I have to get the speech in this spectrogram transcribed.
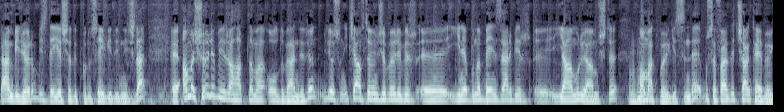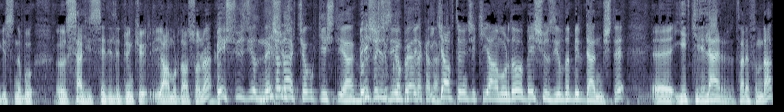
ben biliyorum. Biz de yaşadık bunu sevgili dinleyiciler. E, ama şöyle bir rahatlama oldu bende dün. Biliyorsun iki hafta önce böyle bir e, yine buna benzer bir e, yağmur yağmıştı. Mamak bölgesinde. Bu sefer de Çankaya bölgesinde bu e, sel hissedildi dünkü yağmurdan sonra. 500 yıl ne 500 kadar çabuk geçti ya. 500 Kız açıp yılda bir, kadar. iki hafta önceki yağmurda o 500 yılda bir denmişti e, yetkililer tarafından.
